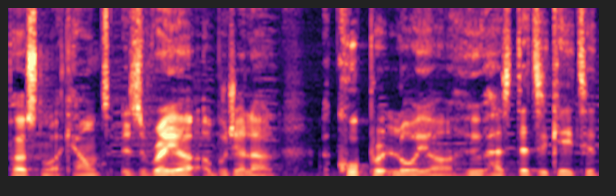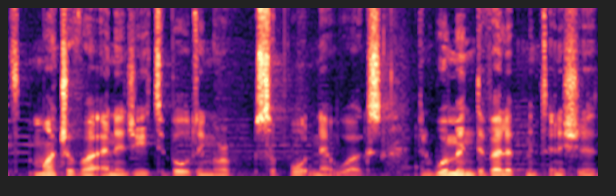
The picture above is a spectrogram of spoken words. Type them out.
personal account is Raya Abugulal, a corporate lawyer who has dedicated much of her energy to building support networks and women development initi-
